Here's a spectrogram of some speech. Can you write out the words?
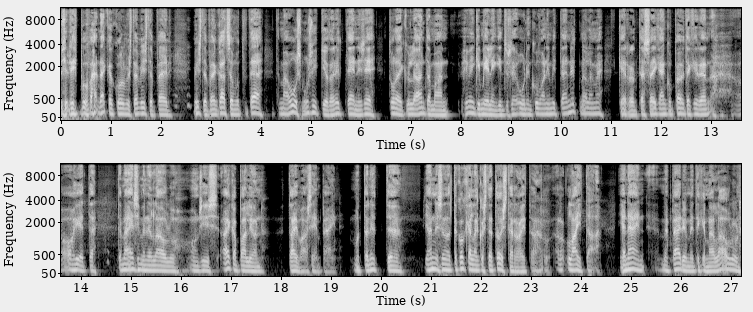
Se riippuu vähän näkökulmista, mistä päin, mistä päin katso. Mutta tämä, tämä uusi musiikki, jota nyt teen, niin se tulee kyllä antamaan hyvinkin mielenkiintoisen uuden kuvan. Nimittäin nyt me olemme, kerron tässä ikään kuin pöytäkirjan ohi, että tämä ensimmäinen laulu on siis aika paljon taivaaseen päin. Mutta nyt Janne sanoi, että kokeillaanko sitä toista raitaa, laitaa. Ja näin me päädyimme tekemään laulun,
